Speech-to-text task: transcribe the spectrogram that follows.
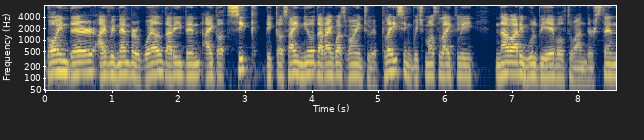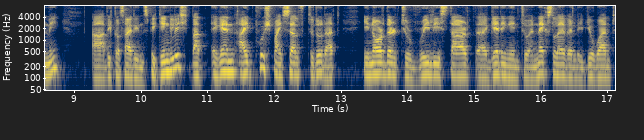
Going there, I remember well that even I got sick because I knew that I was going to a place in which most likely nobody will be able to understand me uh, because I didn't speak English. But again, I pushed myself to do that in order to really start uh, getting into a next level, if you want,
